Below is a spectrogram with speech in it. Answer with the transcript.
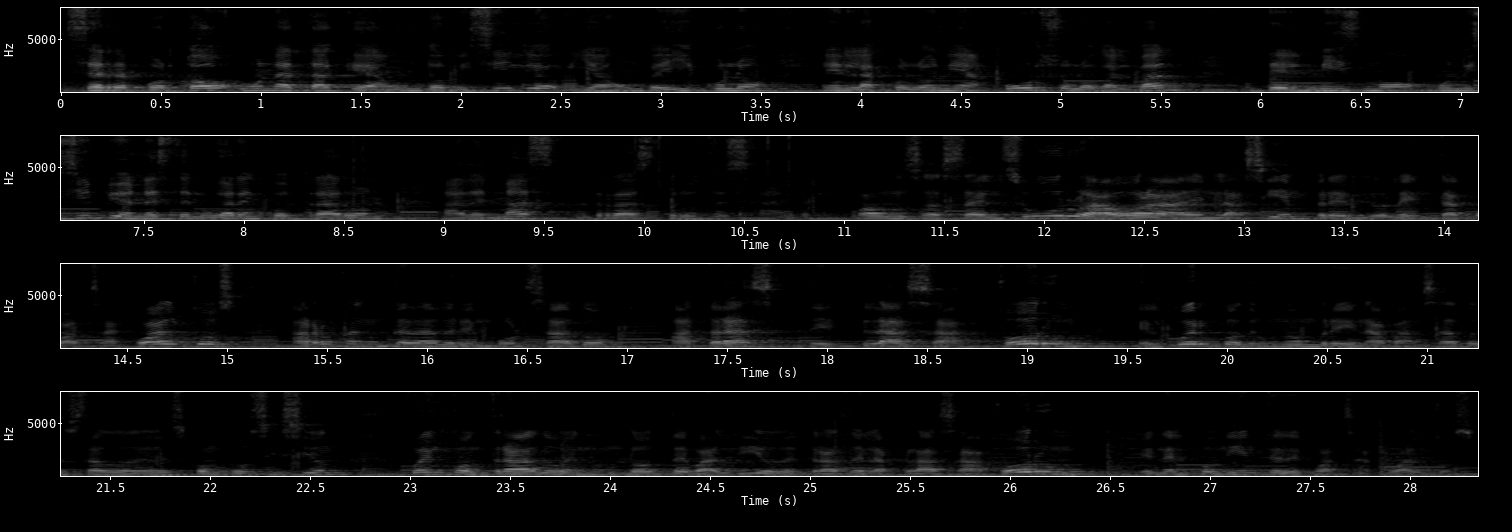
se reportó un ataque a un domicilio y a un vehículo en la colonia Úrsulo Galván del mismo municipio. En este lugar encontraron además rastros de sangre. Vamos hasta el sur, ahora en la siempre violenta Coatzacoalcos, arrojan un cadáver embolsado atrás de Plaza Forum. El cuerpo de un hombre en avanzado estado de descomposición fue encontrado en un lote baldío detrás de la Plaza Forum, en el poniente de Coatzacoalcos.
